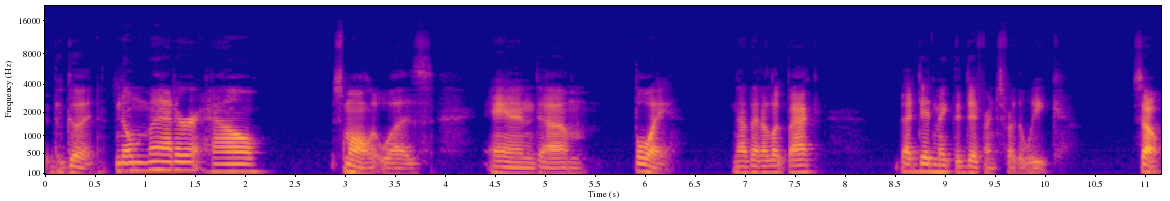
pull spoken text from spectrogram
the good, no matter how small it was. And um, boy, now that I look back, that did make the difference for the week. So,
